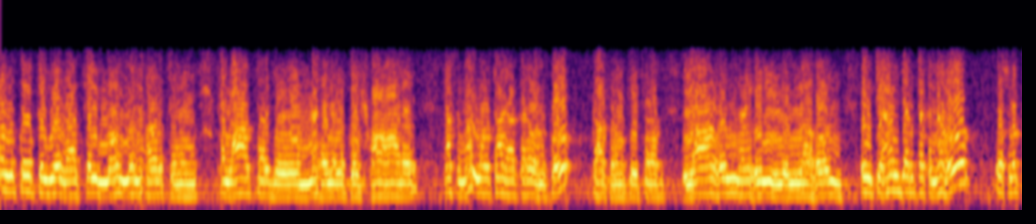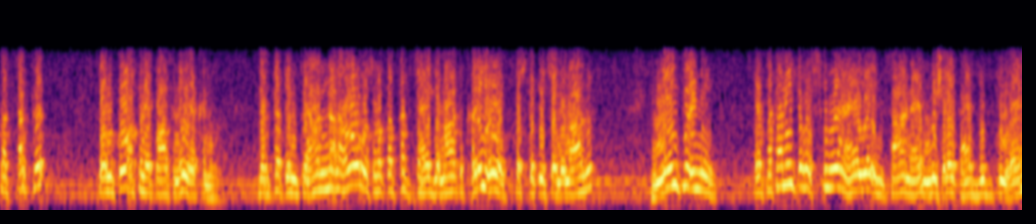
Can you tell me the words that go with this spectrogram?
ان کو کہ یہ واقعی مومن عورتیں ہیں، فلا تر جو نہ کو فار بس نہ لوٹایا کرو ان کو کافروں کی طرف۔ لا امتحان جب تک نہ ہو، اس وقت تک ان کو اپنے پاس نہیں رکھنا۔ جب تک امتحان نہ رہو، اس وقت تک چاہے جماعت کھڑی ہو، اس کے پیچھے نماز نہیں پڑھنی۔ یہ پتہ نہیں کہ وہ سور ہے یا انسان ہے، مشرق ہے، بدتی ہے۔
